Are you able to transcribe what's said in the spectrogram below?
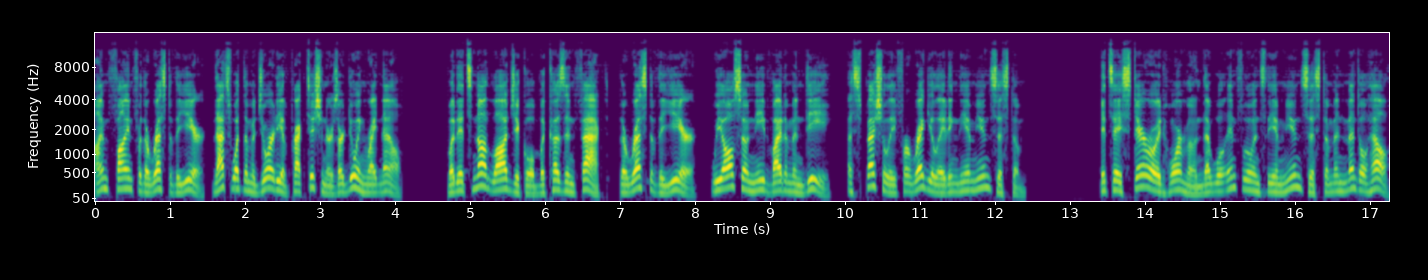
I'm fine for the rest of the year. That's what the majority of practitioners are doing right now. But it's not logical because in fact, the rest of the year, we also need vitamin D, especially for regulating the immune system. It's a steroid hormone that will influence the immune system and mental health.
